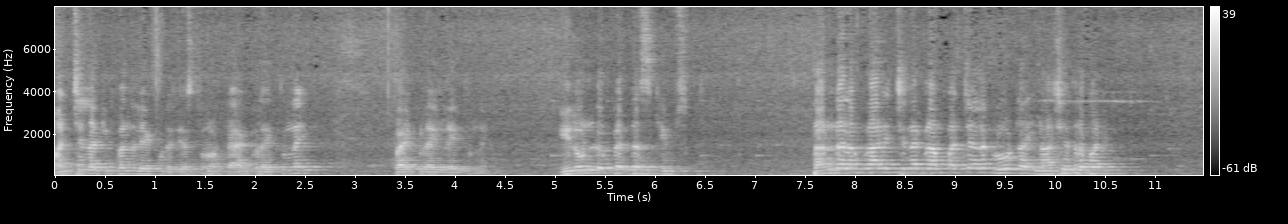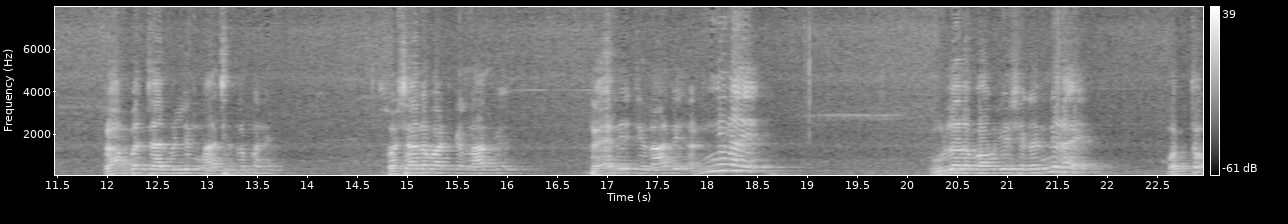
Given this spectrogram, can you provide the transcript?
మంచిళ్ళకి ఇబ్బంది లేకుండా చేస్తున్నాం. ట్యాంకులు అవుతున్నాయి. పైప్ లైన్లు అవుతున్నాయి. ఈ రెండు పెద్ద స్కీమ్స్. తండలం కానీ చిన్న గ్రామ పంచాయతీలకు రోడ్లు అవి నా చేతుల పని గ్రామ పంచాయతీ బిల్డింగ్ నా చేతుల పని. శ్మశాన వాటికలు నాది డ్రైనేజీ నాది అన్నీ నాయే. ఊళ్ళలో బాగు చేసేటన్ని నాయే. మొత్తం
